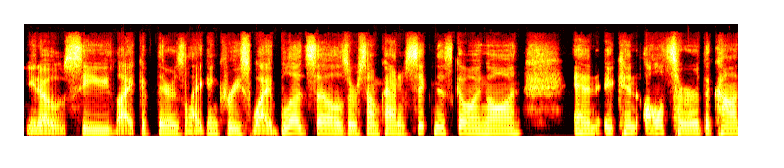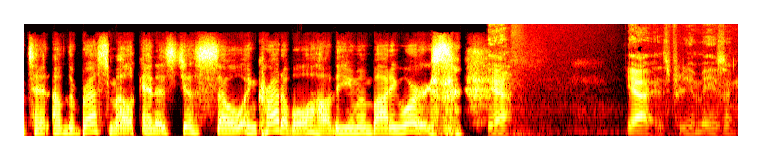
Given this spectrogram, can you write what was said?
you know, see like if there's like increased white blood cells or some kind of sickness going on. And it can alter the content of the breast milk. And it's just so incredible how the human body works. Yeah. Yeah, it's pretty amazing.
